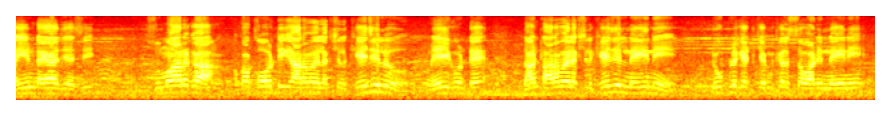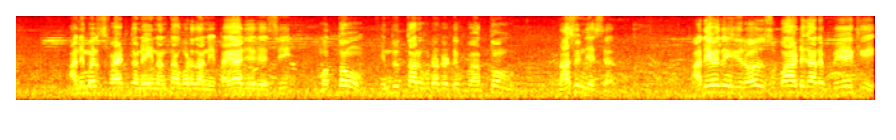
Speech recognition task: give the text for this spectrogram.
నెయ్యిని తయారు చేసి సుమారుగా ఒక కోటి అరవై లక్షల కేజీలు నెయ్యి కొంటే దాంట్లో అరవై లక్షల కేజీలు నెయ్యిని డూప్లికేట్ కెమికల్స్తో వాడిన నెయ్యిని అనిమల్స్ ఫ్యాట్తో నెయ్యిని అంతా కూడా దాన్ని తయారు చేసేసి మొత్తం హిందుత్వానికి ఉన్నటువంటి మొత్తం నాశనం చేశారు. అదేవిధంగా ఈరోజు సుబ్బారెడ్డి గారి పేకి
